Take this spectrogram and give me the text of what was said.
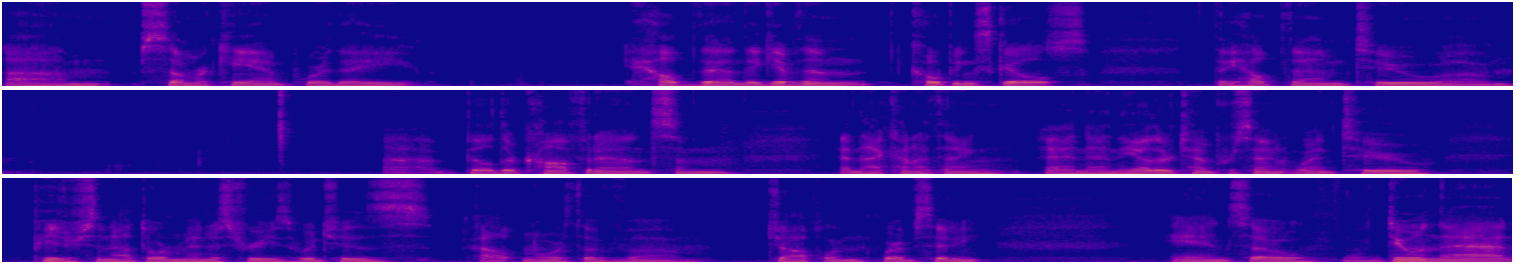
um, summer camp where they help them. They give them coping skills. They help them to um, uh, build their confidence and and that kind of thing. And then the other ten percent went to Peterson Outdoor Ministries, which is out north of um, Joplin, Webb City. And so doing that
